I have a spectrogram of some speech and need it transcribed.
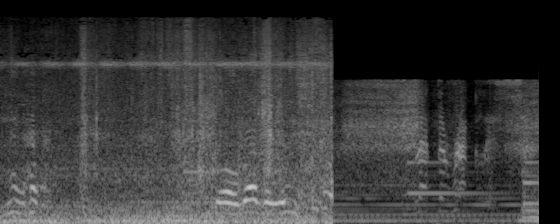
Yo, revolution. Let the reckless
